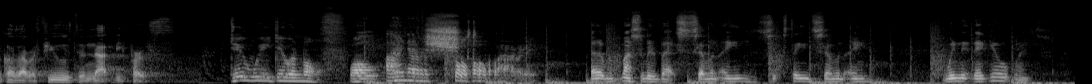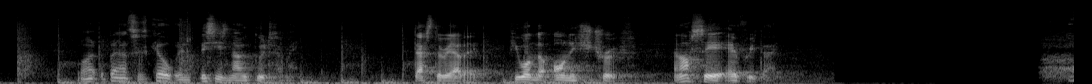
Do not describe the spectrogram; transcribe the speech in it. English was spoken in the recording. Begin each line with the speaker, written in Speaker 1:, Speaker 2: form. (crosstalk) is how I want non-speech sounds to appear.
Speaker 1: because I refuse to not be first.
Speaker 2: Do we do enough? Well, I never shut up about it.
Speaker 3: Uh, it must have been about 17, 16, 17. We nicked their guilt rings. Right, the bouncers guilt rings.
Speaker 4: This is no good for me. That's the reality. If you want the honest truth, and I see it every day.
